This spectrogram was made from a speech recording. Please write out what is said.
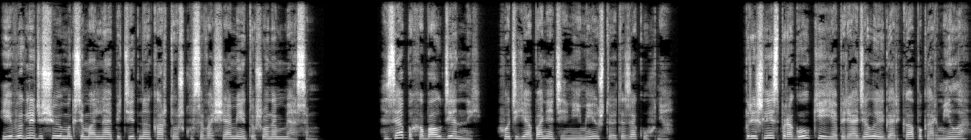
и выглядящую максимально аппетитно картошку с овощами и тушеным мясом. Запах обалденный, хоть я понятия не имею, что это за кухня. Пришли с прогулки, я переодела Игорька, покормила.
